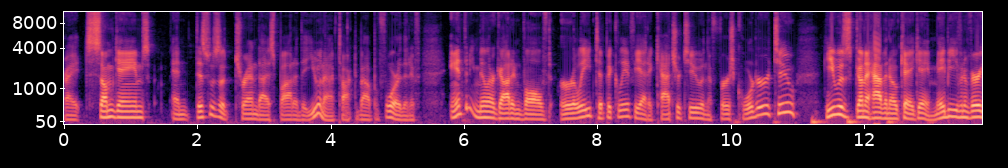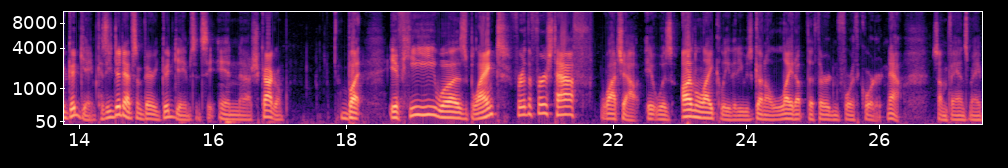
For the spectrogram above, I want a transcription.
right? Some games, and this was a trend I spotted that you and I have talked about before that if Anthony Miller got involved early, typically if he had a catch or two in the first quarter or two, he was going to have an okay game, maybe even a very good game, because he did have some very good games in, in uh, Chicago. But if he was blanked for the first half, watch out. It was unlikely that he was going to light up the third and fourth quarter. Now, some fans may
